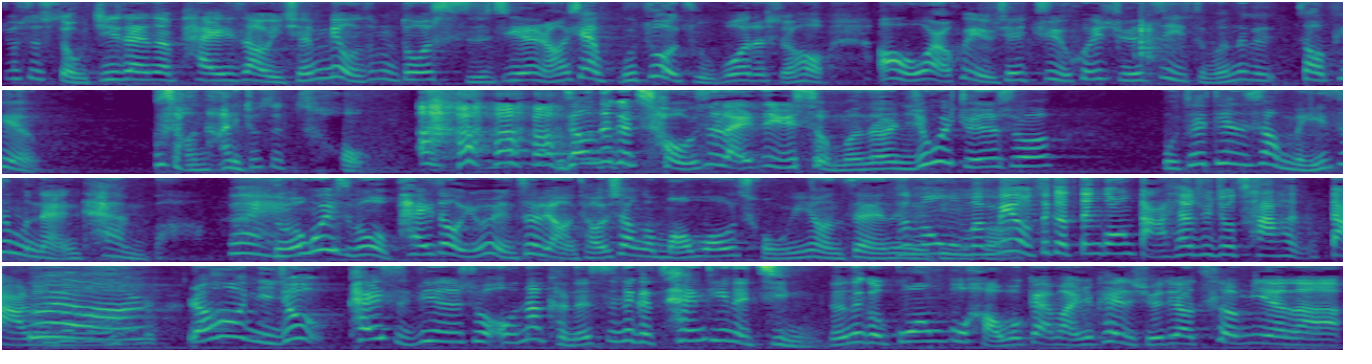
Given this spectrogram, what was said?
就是手机在那拍照，以前没有这么多时间，然后现在不做主播的时候，哦，偶尔会有些剧，会觉得自己怎么那个照片，不晓得哪里就是丑，你知道那个丑是来自于什么呢？你就会觉得说，我在电视上没这么难看吧？对，怎么为什么我拍照永远这两条像个毛毛虫一样在那？怎么我们没有这个灯光打下去就差很大了？对啊，然后你就开始变成说，哦，那可能是那个餐厅的景的那个光不好或干嘛，你就开始学着要侧面啦，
